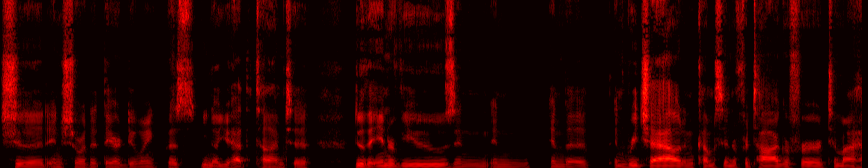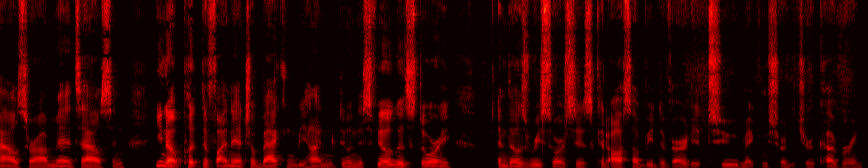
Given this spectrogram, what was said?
should ensure that they're doing because, you know, you had the time to do the interviews and and and the and reach out and come send a photographer to my house or Ahmed's house and you know put the financial backing behind doing this feel good story and those resources could also be diverted to making sure that you're covering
